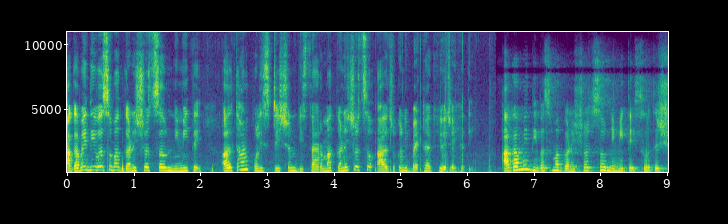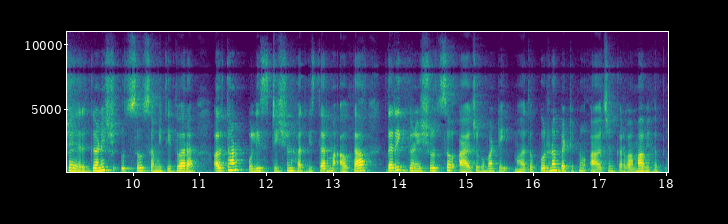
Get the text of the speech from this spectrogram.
આગામી દિવસોમાં ગણેશોત્સવ નિમિત્તે અલથાણ પોલીસ સ્ટેશન વિસ્તારમાં ગણેશોત્સવ આયોજકોની બેઠક યોજાઈ હતી. આગામી દિવસમાં ગણેશોત્સવ નિમિત્તે સુરત શહેર ગણેશ ઉત્સવ સમિતિ દ્વારા અલથાણ પોલીસ સ્ટેશન હદ વિસ્તારમાં આવતા દરેક ગણેશોત્સવ આયોજકો માટે મહત્વપૂર્ણ બેઠકનું આયોજન કરવામાં આવ્યું હતું.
